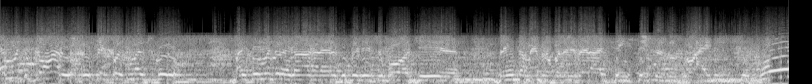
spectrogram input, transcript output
É muito claro, eu sei que fosse mais escuro. Mas foi muito legal galera super gente boa aqui. Né? Vem também pra poder liberar as ciências dos likes. Uou!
